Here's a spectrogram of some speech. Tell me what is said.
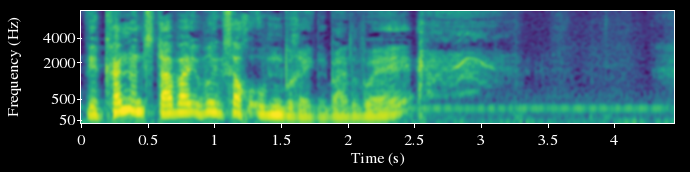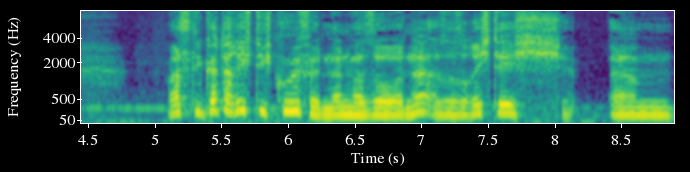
Wir können uns dabei übrigens auch umbringen, by the way. Was die Götter richtig cool finden, wenn wir so, ne, also so richtig ähm,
